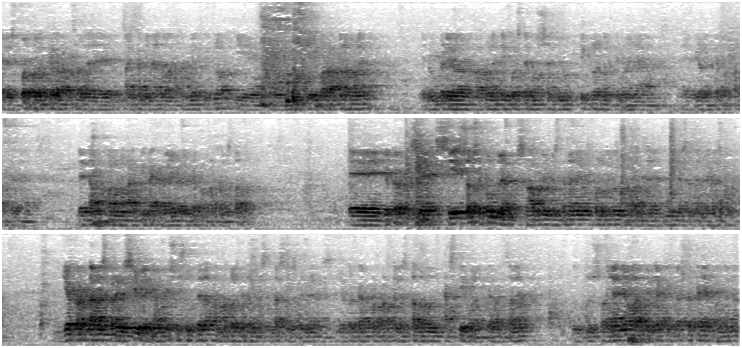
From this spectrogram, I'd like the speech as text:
el esfuerzo de izquierda va encaminado al cambio de ciclo y en un tiempo razonable, en un periodo razonable de tiempo, estemos en un ciclo en el que no haya eh, violencia por parte de, de tal forma monárquica que no haya violencia por parte del Estado. Eh, yo creo que si, eso se cumple, se va a abrir un escenario político importante, muy interesante en. Yo creo que también es previsible que aunque eso suceda, tampoco es de presentarse las primeras. Yo creo que por parte del Estado un castigo al que González, incluso ya llegado a decir que en caso de que haya condena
